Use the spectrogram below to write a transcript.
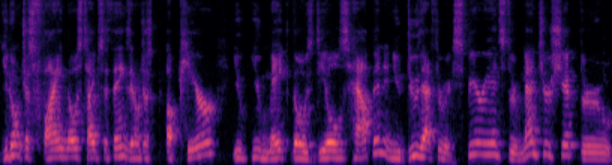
you don't just find those types of things. They don't just appear. You, you make those deals happen and you do that through experience, through mentorship, through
